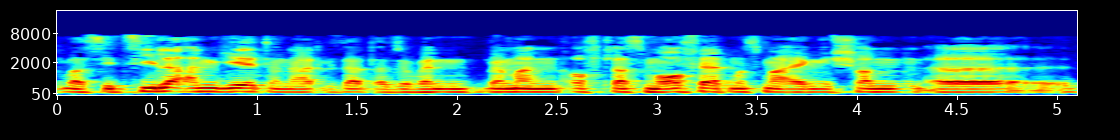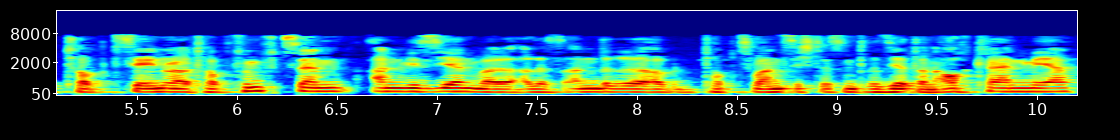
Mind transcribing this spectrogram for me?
was die Ziele angeht und er hat gesagt, also wenn, wenn man auf Klassement fährt, muss man eigentlich schon äh, Top 10 oder Top 15 anvisieren, weil alles andere, aber Top 20, das interessiert dann auch keinen mehr.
